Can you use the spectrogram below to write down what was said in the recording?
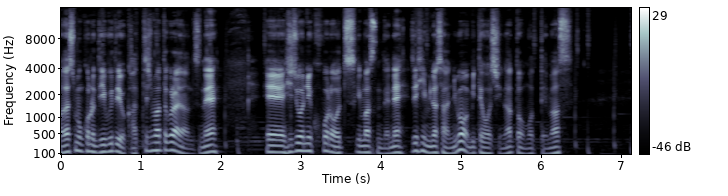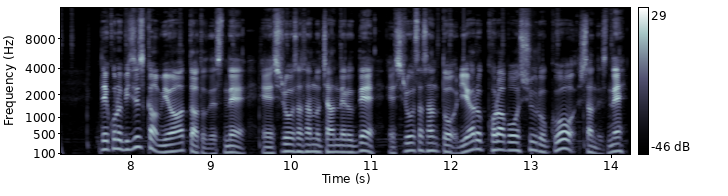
私もこの DVD を買ってしまったぐらいなんですね。えー、非常に心落ち着きますんでね、ぜひ皆さんにも見てほしいなと思っています。で、この美術館を見終わった後ですね、えー、白佐さんのチャンネルで、えー、白佐さんとリアルコラボ収録をしたんですね。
